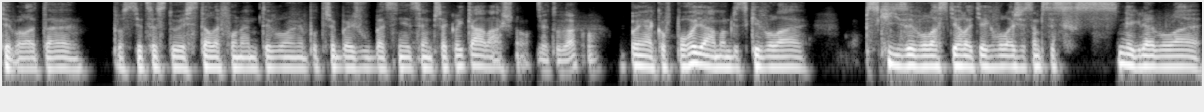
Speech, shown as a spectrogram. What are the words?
Ty vole, to je, prostě cestuješ s telefonem, ty vole, nepotřebuješ vůbec nic, jen překlikáváš, no. Je to tak, no. Úplně jako v pohodě, já mám vždycky, vole, skýzy, vole, z těchhle těch, vole, že jsem si s- s- někde, vole,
